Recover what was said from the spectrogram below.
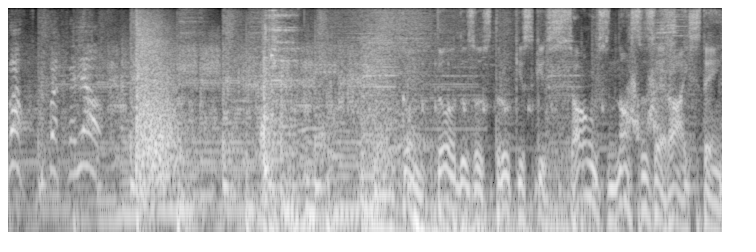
bafo de bacalhau. Com todos os truques que só os nossos heróis têm.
